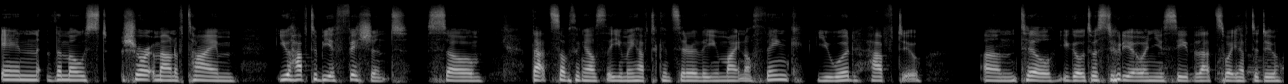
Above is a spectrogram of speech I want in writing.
in the most short amount of time. You have to be efficient. So that's something else that you may have to consider that you might not think you would have to um, until you go to a studio and you see that that's what you have to do.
